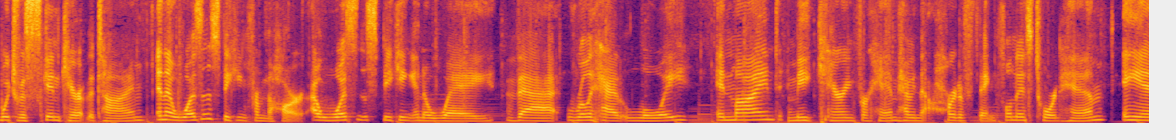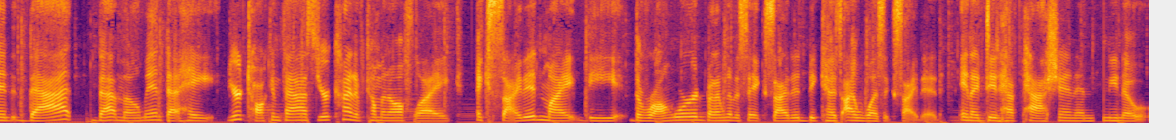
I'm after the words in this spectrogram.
which was skincare at the time. And I wasn't speaking from the heart. I wasn't speaking in a way that really had Loy in mind, me caring for him, having that heart of thankfulness toward him. And that, that moment that, hey, you're talking fast, you're kind of coming off like excited might be the wrong word, but I'm going to say excited because I was excited and I did have passion and, you know,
